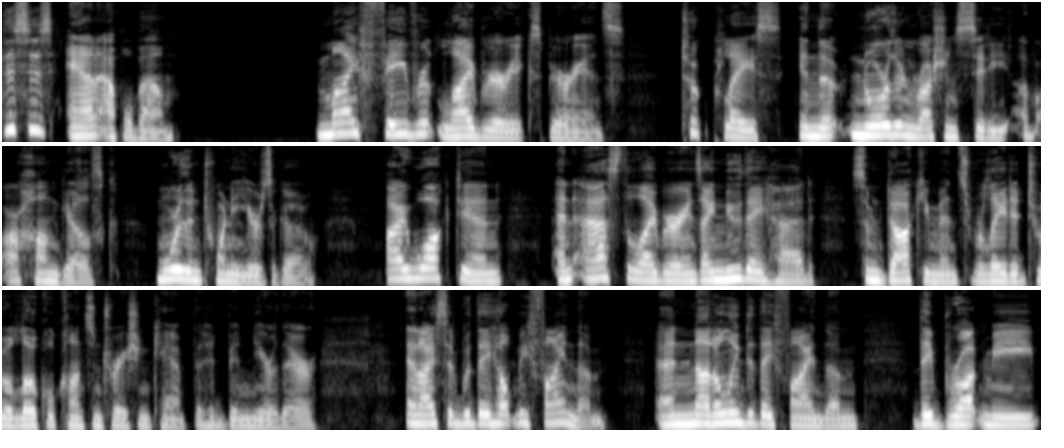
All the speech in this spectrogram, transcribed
this is Anne Applebaum. My favorite library experience took place in the northern Russian city of Arkhangelsk more than 20 years ago. I walked in and asked the librarians, I knew they had some documents related to a local concentration camp that had been near there. And I said, Would they help me find them? And not only did they find them, they brought me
